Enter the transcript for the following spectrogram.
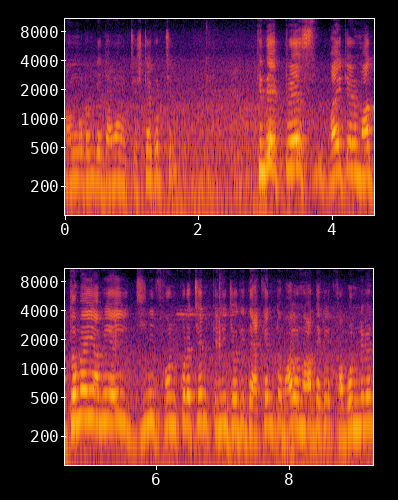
সংগঠনকে দমানোর চেষ্টা করছেন। কিন্তু এই প্রেস বাইটের মাধ্যমেই আমি এই যিনি ফোন করেছেন, তিনি যদি দেখেন তো ভালো, না দেখলে খবর নেবেন।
